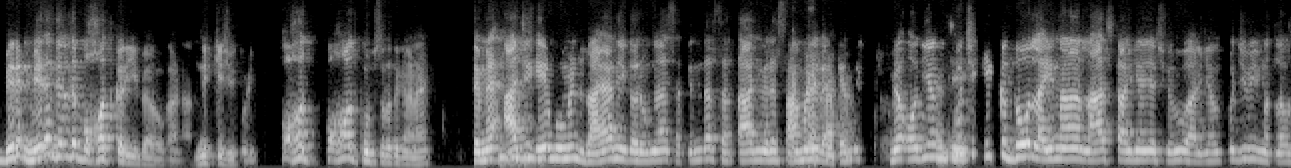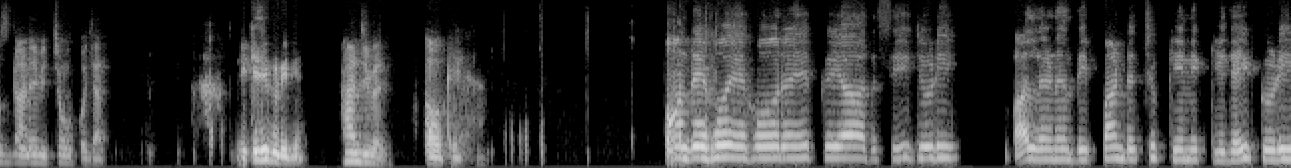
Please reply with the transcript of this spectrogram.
ਮੇਰੇ ਮੇਰੇ ਦਿਲ ਦੇ ਬਹੁਤ ਕਰੀਬ ਹੈ ਉਹ ਗਾਣਾ ਨਿੱਕੀ ਜੀ ਕੁੜੀ। ਬਹੁਤ ਬਹੁਤ ਖੂਬਸੂਰਤ ਗਾਣਾ ਹੈ। ਤੇ ਮੈਂ ਅੱਜ ਇਹ ਮੂਮੈਂਟ ਜ਼ਾਇਆ ਨਹੀਂ ਕਰੂੰਗਾ ਸਤਿੰਦਰ ਸਰਤਾਜ ਮੇਰੇ ਸਾਹਮਣੇ ਬੈਠੇ ਨੇ ਮੈਂ ਉਹਦੀਆਂ ਹਾਂਜੀ। ਕੁਝ ਇੱਕ ਦੋ ਲਾਈਨਾਂ ਲਾਸਟ ਵਾਲੀਆਂ ਜਾਂ ਸ਼ੁਰੂ ਵਾਲੀਆਂ ਕੁਝ ਵੀ ਮਤਲਬ ਉਸ ਗਾਣੇ ਵਿੱਚੋਂ ਹੋ ਜਾਣ ਨਿੱਕੀ ਜੀ ਕੁੜੀ ਦੀ ਹਾਂਜੀ ਭਾਈ ਓਕੇ ਆਉਂਦੇ ਹੋਏ ਹੋਰ ਇੱਕ ਯਾਦ ਸੀ ਜੁੜੀ ਬਾਲਣ ਦੀ ਪੰਡ ਚੁੱਕੀ ਨਿੱਕੀ ਜਿਹੀ ਕੁੜੀ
